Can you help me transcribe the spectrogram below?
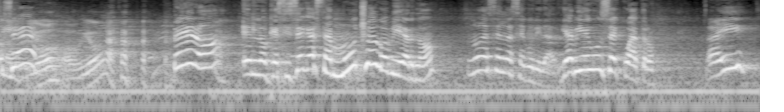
o sea, Obvio, obvio. pero en lo que sí se gasta mucho el gobierno, no es en la seguridad. Ya vi un C4, ahí,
